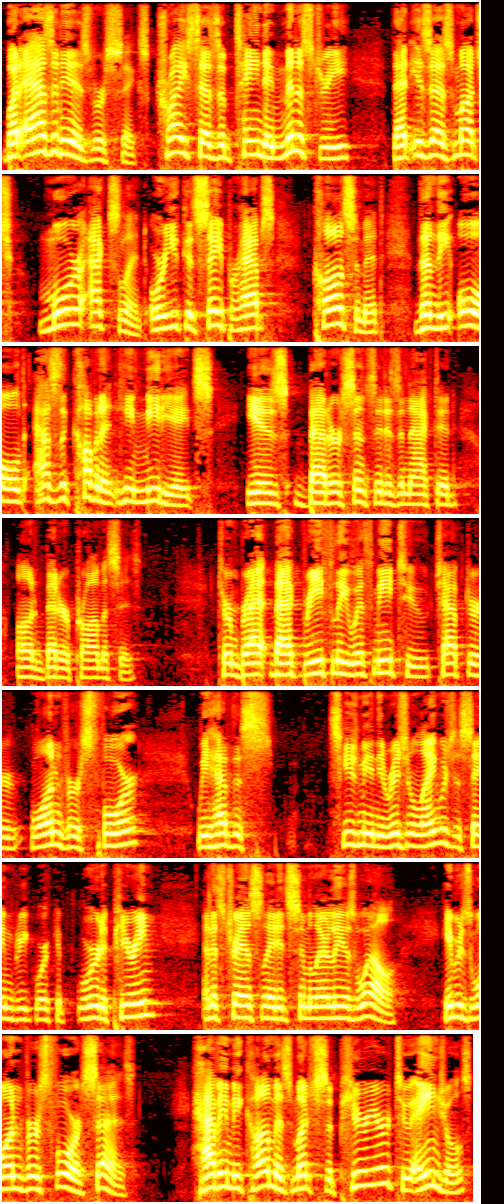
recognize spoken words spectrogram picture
But as it is, verse 6, Christ has obtained a ministry that is as much more excellent, or you could say perhaps consummate, than the old, as the covenant he mediates is better, since it is enacted on better promises. Turn back briefly with me to chapter 1, verse 4. We have this, excuse me, in the original language, the same Greek word appearing, and it's translated similarly as well. Hebrews 1, verse 4 says, Having become as much superior to angels,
